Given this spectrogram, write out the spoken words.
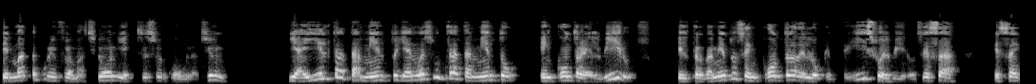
te mata por inflamación y exceso de coagulación. Y ahí el tratamiento ya no es un tratamiento en contra del virus. El tratamiento es en contra de lo que te hizo el virus, esa, esa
